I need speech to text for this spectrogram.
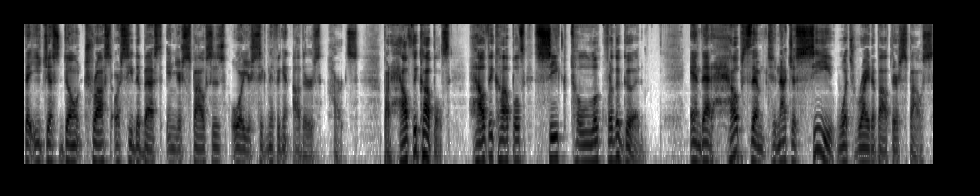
that you just don't trust or see the best in your spouse's or your significant other's hearts. But healthy couples, healthy couples seek to look for the good. And that helps them to not just see what's right about their spouse,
